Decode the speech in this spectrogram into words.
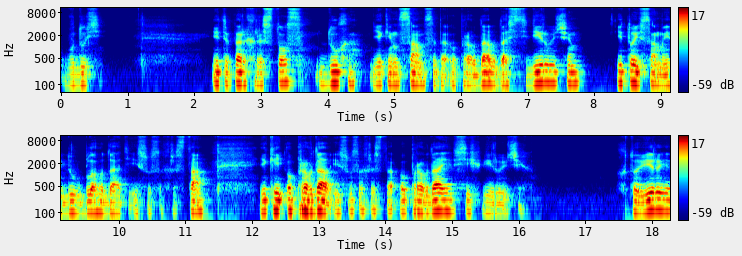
в дусі. І тепер Христос, Духа, яким сам себе оправдав, дасть віруючим, і той самий Дух благодаті Ісуса Христа, який оправдав Ісуса Христа, оправдає всіх віруючих, хто вірує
